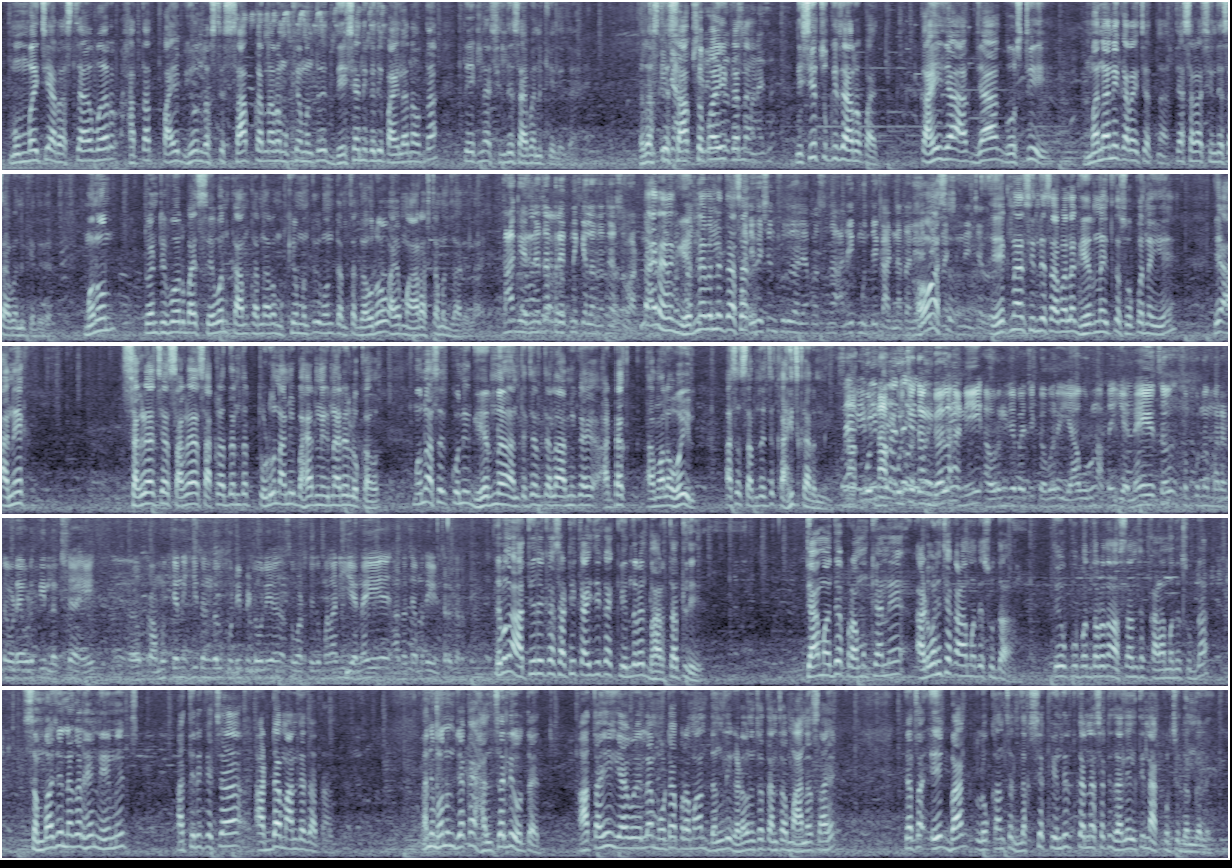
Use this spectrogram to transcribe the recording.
मुंबईच्या रस्त्यावर हातात पाईप घेऊन रस्ते साफ करणारा मुख्यमंत्री देशाने कधी पाहिला नव्हता ते एकनाथ शिंदे साहेबांनी केलेलं आहे. रस्ते साफसफाई करणं? निश्चित चुकीचे आरोप आहेत. काही ज्या ज्या गोष्टी मनाने करायच्यात ना त्या सगळ्या शिंदे साहेबांनी केलेल्या आहेत. म्हणून ट्वेंटी फोर बाय सेवन काम करणारा मुख्यमंत्री म्हणून त्यांचा गौरव आहे महाराष्ट्रामध्ये झालेला आहे. का घेरण्याचा प्रयत्न केला जातो असं वाटतं? नाही नाही नाही, घेरणं बिरणं असं अधिवेशन सुरू झाल्यापासून अनेक मुद्दे काढण्यात आले हो आहेत असं एकनाथ शिंदे साहेबाला घेरणं इतकं सोपं नाही आहे हे अनेक सगळ्याच्या सगळ्या साखळदंड तोडून आम्ही बाहेर निघणारे लोक आहोत. म्हणून असं कोणी घेरणं आणि त्याच्यात त्याला आम्ही काही अटक आम्हाला होईल असं समजायचं काहीच कारण नाही. नागपूर नागपूरची दंगल आणि औरंगजेबाची कबर यावरून आता एन आय एचं संपूर्ण मराठवाड्यावरती लक्ष आहे. प्रामुख्याने ही दंगल कुठे पेटवली असं वाटतं तुम्हाला? आणि एन आय ए आता त्यामध्ये एंटर करते. ते बघा अतिरेकासाठी काही जे काही केंद्र आहेत भारतातली त्यामध्ये प्रामुख्याने अडवणीच्या काळामध्ये सुद्धा ते उपपंतप्रधान असतानाच्या काळामध्ये सुद्धा संभाजीनगर हे नेहमीच अतिरेकाचा अड्डा मानल्या जातात. आणि म्हणून ज्या काही हालचाली होत आहेत आताही यावेळेला मोठ्या प्रमाणात दंगली घडवण्याचा त्यांचा मानस आहे. त्याचा एक भाग लोकांचं लक्ष केंद्रित करण्यासाठी झालेली ती नागपूरची दंगल आहे.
